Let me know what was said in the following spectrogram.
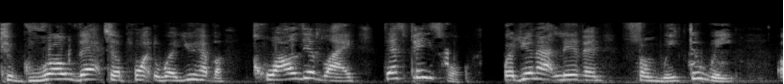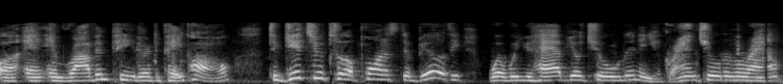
to grow that to a point where you have a quality of life that's peaceful, where you're not living from week to week, uh, and, and robbing Peter to pay Paul, to get you to a point of stability where when you have your children and your grandchildren around,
